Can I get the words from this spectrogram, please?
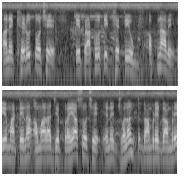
અને ખેડૂતો છે એ પ્રાકૃતિક ખેતી અપનાવે એ માટેના અમારા જે પ્રયાસો છે એને જ્વલંત ગામડે ગામડે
